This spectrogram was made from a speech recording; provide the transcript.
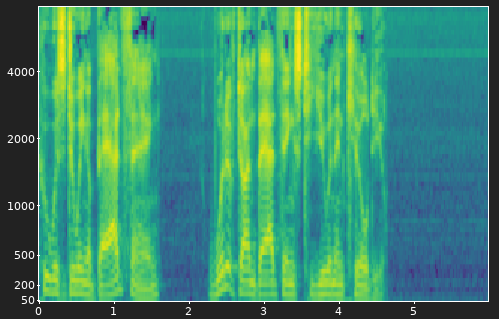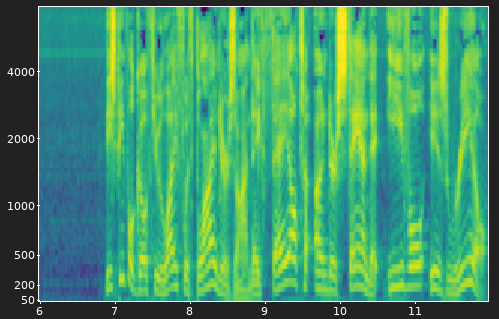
who was doing a bad thing, would have done bad things to you, and then killed you. These people go through life with blinders on. They fail to understand that evil is real.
